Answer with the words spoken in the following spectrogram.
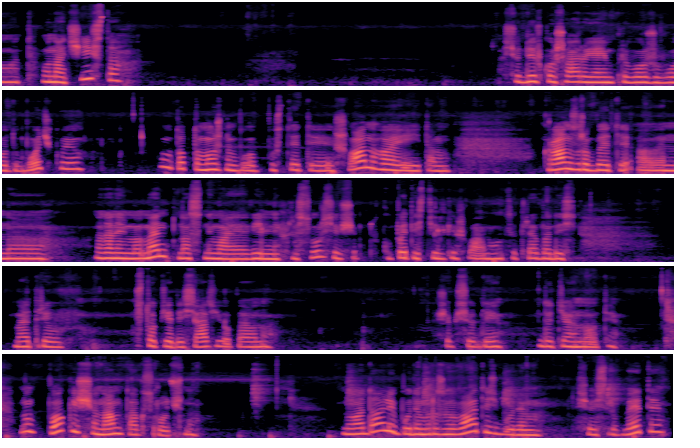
От, вона чиста. Сюди в кошару я їм привожу воду бочкою. Ну, тобто можна було б пустити шланга і там кран зробити, але на, на даний момент у нас немає вільних ресурсів, щоб купити стільки шлангу. Це треба десь метрів 150 його, певно, щоб сюди дотягнути. Ну, поки що нам так зручно. Ну а далі будемо розвиватись, будемо щось робити.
